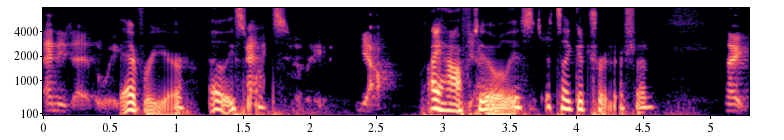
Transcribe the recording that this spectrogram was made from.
any day of the week. every year, at least Any once. day of the week. Yeah, I have to, at least. It's like a tradition. like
